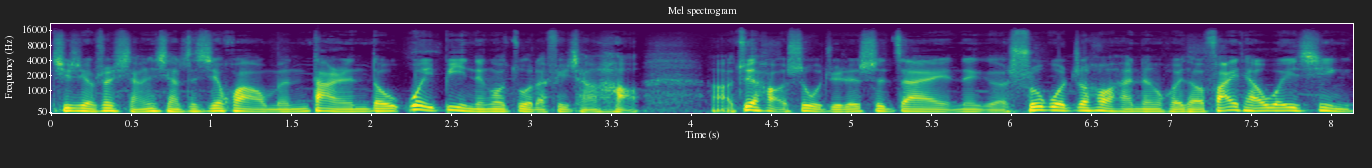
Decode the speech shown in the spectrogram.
其实有时候想一想这些话，我们大人都未必能够做得非常好啊。最好是我觉得是在那个说过之后，还能回头发一条微信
